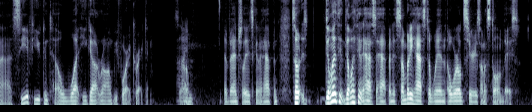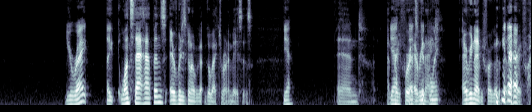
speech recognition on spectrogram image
uh, see if you can tell what he got wrong before I correct him. So I'm- eventually, it's going to happen. So the only thing the only thing that has to happen is somebody has to win a World Series on a stolen base. You're right. Like once that happens, everybody's going to go back to running bases. Yeah. And I Yeah, pray for it every night. point. Every night before I go to bed, I pray for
